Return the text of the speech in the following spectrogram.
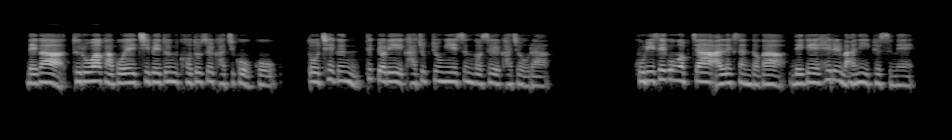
내가 드로와 가보의 집에 둔 겉옷을 가지고 오고 또 책은 특별히 가죽 종이에 쓴 것을 가져오라. 구리 세공업자 알렉산더가 내게 해를 많이 입혔음에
